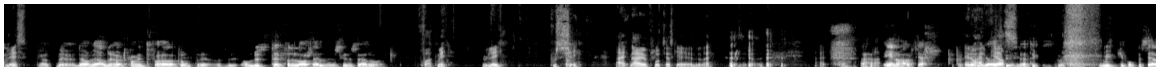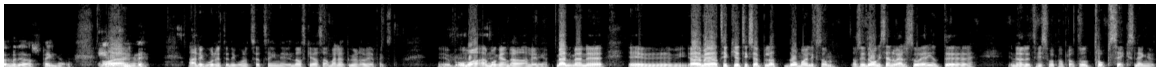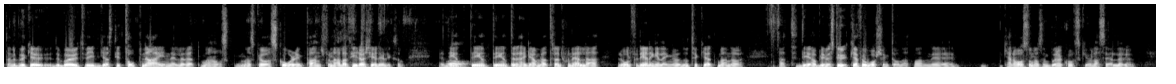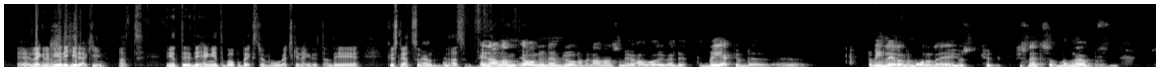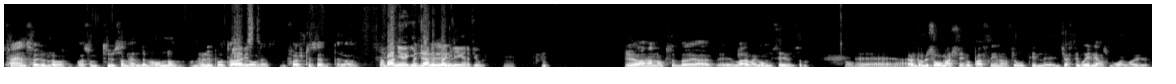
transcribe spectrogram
läs. Ja, det, det har vi aldrig hört. Kan vi inte få höra prov på det? Om du träffade Lars Eller, hur skulle du säga då? Fuck me. Ulej. Pussy. Nej, nej, förlåt. Jag ska... Nej. En och en halv fjärs. En och en halv fjärs. kul. Jag tycker det är mycket komplicerat med deras pengar. En Ja, och tjugo. Nej, det går inte. Det går inte att sätta sig in i det danska samhället på grund av det faktiskt. Eh, Och må- många andra anledningar. Men, men, eh, eh, ja, men jag tycker till exempel att de har liksom... Alltså i dagens NHL så är det ju inte nödvändigtvis så att man pratar om topp 6 längre. Utan det, brukar, det börjar utvidgas till topp 9 eller att man, har, man ska ha scoring punch från alla fyra kedjor. Liksom. Det, är, inte, det, är inte, det är inte den här gamla traditionella rollfördelningen längre. Och då tycker jag att, man har, att det har blivit en styrka för Washington att man eh, kan ha sådana som Burakovsky och Laseller eh, längre ner i hierarkin. Att det, inte, det hänger inte bara på Bäckström och Ovechkin längre utan det är Kuznetsov. Ja, Alltså, En annan, ja nu nämnde du honom, en annan som ju har varit väldigt blek under eh, de inledande månaderna är just Ku- Kuznetsov. Många Mm. fans har ju undrat vad, vad som tusan hände med honom. Han höll ju på att ta Ja, över rollen som första center och allt. han vann ju interna poängligan i fjol. Mm. Nu har han också börjat eh, varva igång ser det ut som. Ja. Eh, jag vet inte om du såg matchen igår, passningen han slog till eh, Justin Williams mål var ju,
